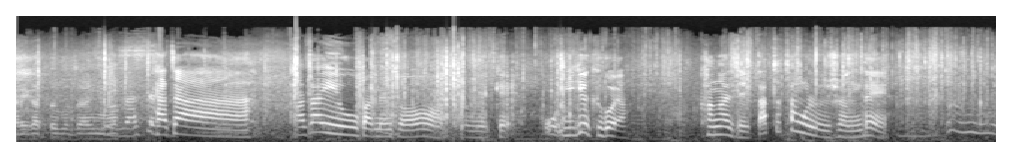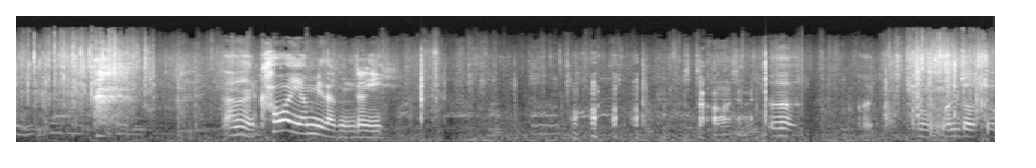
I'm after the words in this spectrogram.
아리가또 고자이마스. 가자 다자이오 가면서 좀 이렇게 오 이게 그거야 강아지 따뜻한 걸로 주셨는데 나는 카와이합니다 굉장히 진짜 강아지네 응 어, 어 먼저 좀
